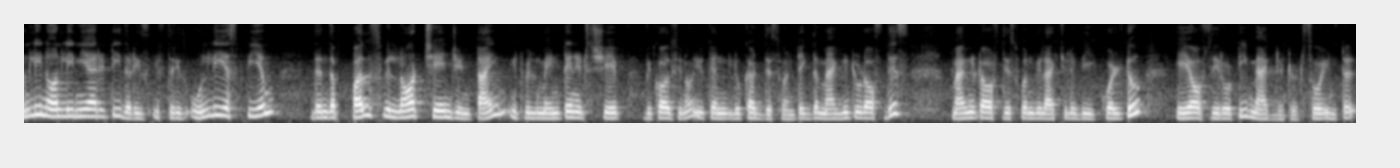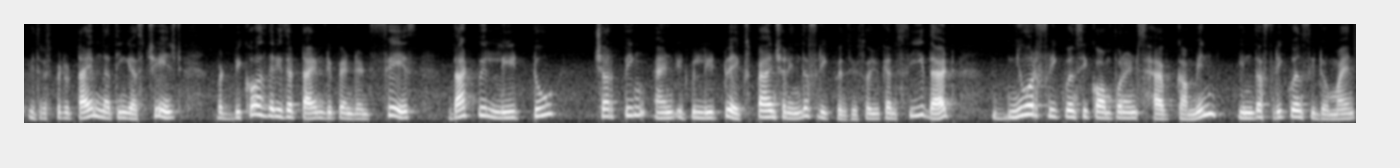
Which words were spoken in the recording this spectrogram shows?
only nonlinearity that is if there is only SPM then the pulse will not change in time. It will maintain its shape because you know you can look at this one. Take the magnitude of this. Magnitude of this one will actually be equal to a of 0 t magnitude. So, with respect to time nothing has changed, but because there is a time dependent phase that will lead to chirping and it will lead to expansion in the frequency. So, you can see that newer frequency components have come in in the frequency domain.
